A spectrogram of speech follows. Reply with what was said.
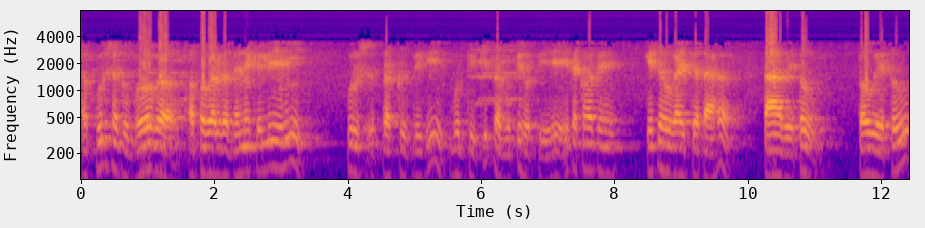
और पुरुष को भोग अपवर्ग देने के लिए ही पुरुष प्रकृति की बुद्धि की प्रवृत्ति होती है, ऐसा कहते हैं। कैसे होगा इत्यतः तावे तो तौ तो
